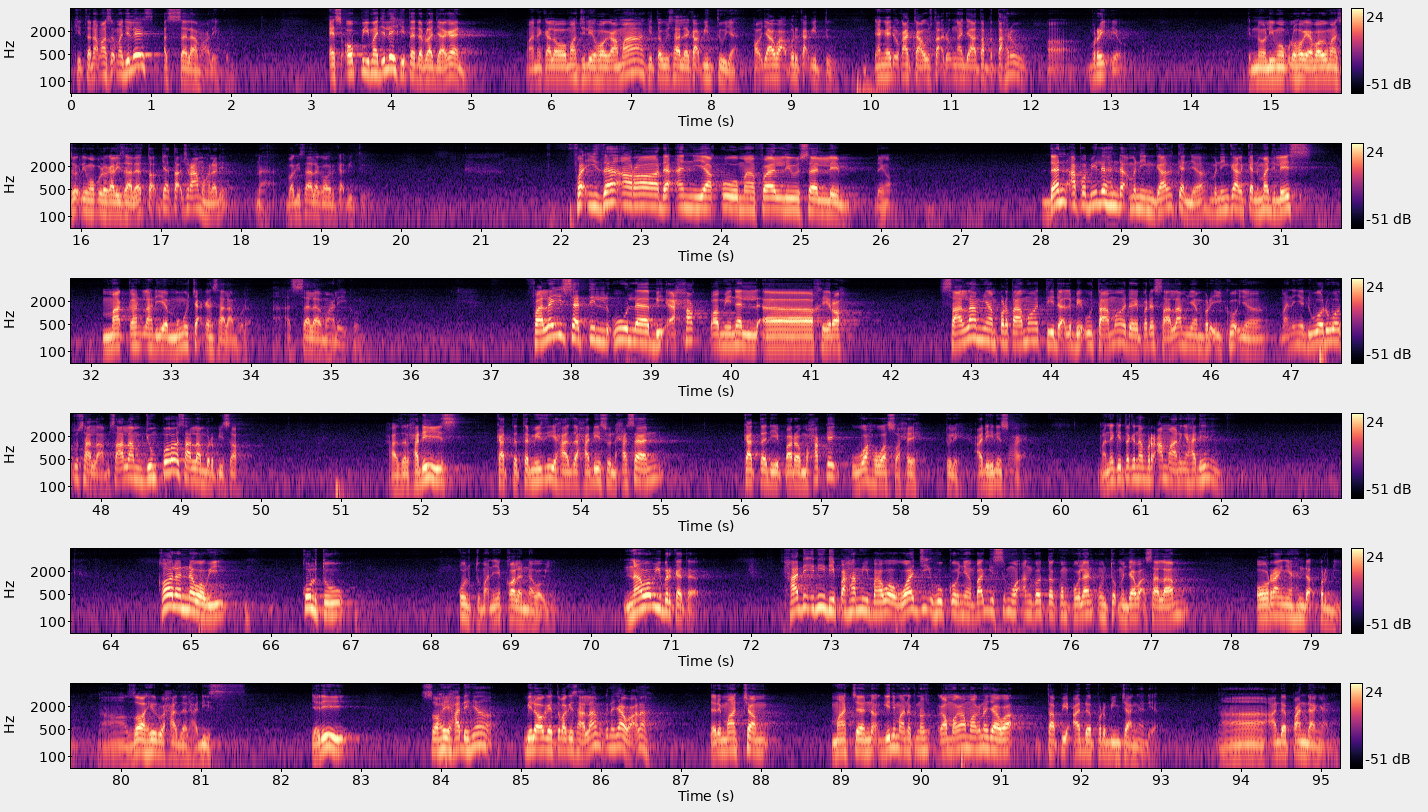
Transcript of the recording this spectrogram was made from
Kita nak masuk majlis, assalamualaikum. SOP majlis kita dah belajar kan? Mana kalau majlis orang ramai, kita usaha kat pintu je. Hak jawab pun dekat pintu. Jangan duduk kacau, ustaz duduk mengajar atas petah tu. Ha, break dia. Kena 50 orang baru masuk, 50 kali salah. Tak, tak ceramah lah dia. Nah, bagi salah kau dekat pintu. Fa'iza arada an yaquma falyusallim. Tengok. Dan apabila hendak meninggalkannya, meninggalkan majlis, maka dia mengucapkan salam pula. Assalamualaikum falaisatil ula bi ahaqqa minal akhirah salam yang pertama tidak lebih utama daripada salam yang berikutnya. Maknanya dua-dua tu salam. Salam jumpa salam berpisah. Hazal hadis kata Tirmizi hazal hadisun hasan kata di para muhakkik wa huwa sahih. Tulis hadis ini sahih. Mana kita kena beramal dengan hadis ini qala an-nawawi qultu Qultu maknanya qala Nawawi. Nawawi berkata, hadis ini dipahami bahawa wajib hukumnya bagi semua anggota kumpulan untuk menjawab salam orang yang hendak pergi. Ha, zahiru hadzal hadis. Jadi sahih hadisnya bila orang itu bagi salam kena jawablah. Jadi macam macam nak gini mana kena ramai-ramai kena jawab tapi ada perbincangan dia. Ha, ada pandangan.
